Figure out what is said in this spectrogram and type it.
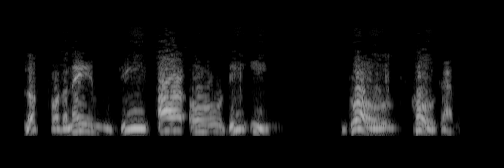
Look for the name G-R-O-V-E. Grove cold tablets.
